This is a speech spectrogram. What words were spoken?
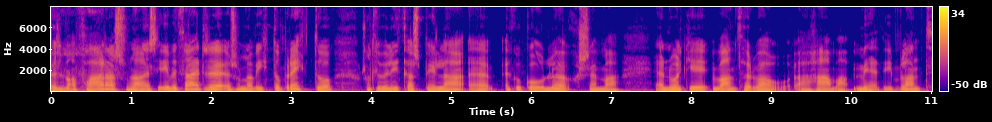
við viljum að fara svona aðeins yfir þær uh, svona vitt og breytt og svo ætlum við líka að spila uh, eitthvað góð lög sem að er nú ekki vanþörf á að hafa með í bland.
